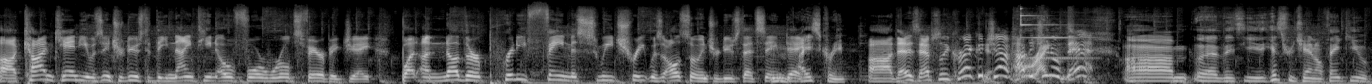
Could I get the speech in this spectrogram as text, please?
Uh, cotton candy was introduced at the 1904 World's Fair, Big J, but another pretty famous sweet treat was also introduced that same day. Ice cream. Uh, that is absolutely correct. Good job. How did you know that? Um, uh, the, the History Channel. Thank you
